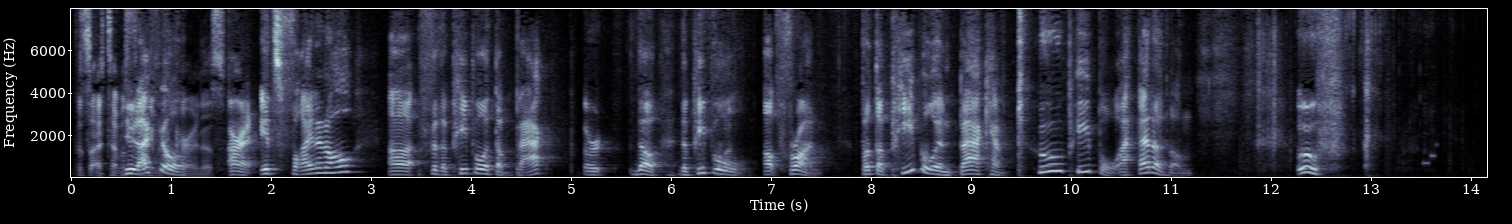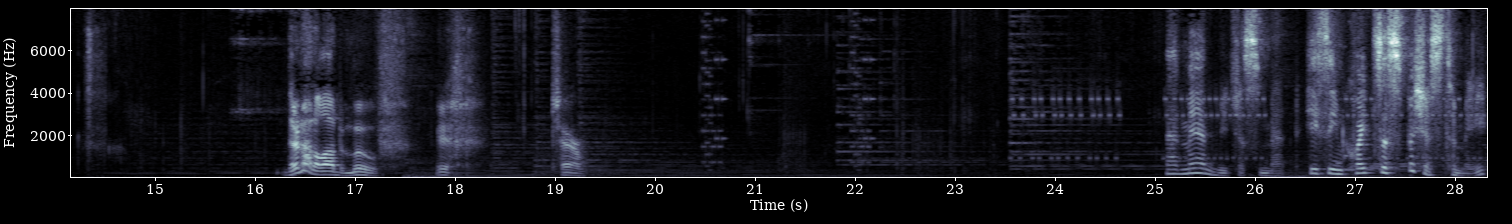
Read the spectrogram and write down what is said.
Besides, Ema's Dude, I feel all right. It's fine and all. Uh, for the people at the back, or no, the people up front, but the people in back have two people ahead of them. Oof. They're not allowed to move. Ugh. Terrible. That man we just met, he seemed quite suspicious to me.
